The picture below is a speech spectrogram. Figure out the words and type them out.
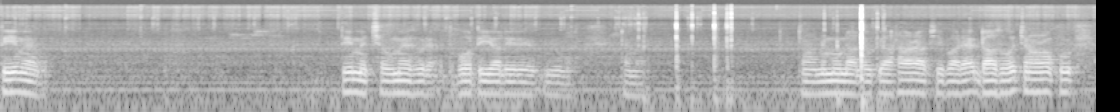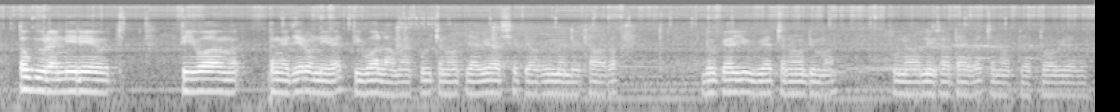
သေးမဲ့ပေါ့သေးမဲ့ချုံမဲ့ဆိုတဲ့သဘောတရားလေးတွေမျိုးပေါ့ဒါမှကျွန်တော်နမူနာလောက်ပြထားတာဖြစ်ပါတယ်ဒါဆိုကျွန်တော်တို့ခုတုပ်ပြတဲ့နေ့တွေကိုဒီဝ တငယ်ကြီးတို့နေရဒီဝလာမယ်ခုကျွန်တော်ပြပြရှင်းပြပေးမယ်နေထားတော့ local ယူရကျွန်တော်တို့ဒီမှာခုနနေထားတိုင်းပဲကျွန်တော်ပြတော့ပြရတ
